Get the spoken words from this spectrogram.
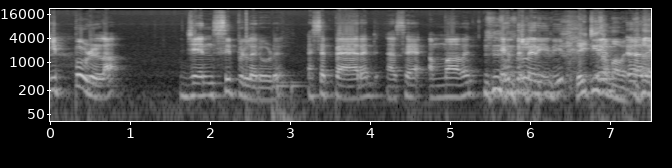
ഇപ്പോഴുള്ള ജെൻസി പിള്ളേരോട് as a parent as a അമ്മാവൻ എന്നുള്ള രീതിയിൽ 80s അമ്മാവൻ. അതെ.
